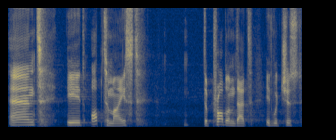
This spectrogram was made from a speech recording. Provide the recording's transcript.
And it optimized the problem that it would just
